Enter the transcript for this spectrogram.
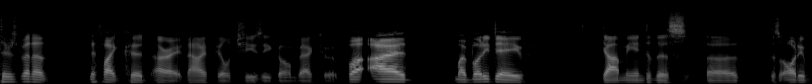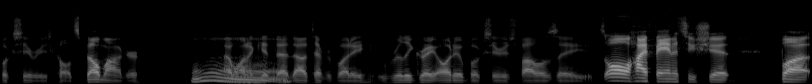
there's been a if I could. All right, now I feel cheesy going back to it, but I my buddy Dave got me into this uh this audiobook series called Spellmonger. I want to get Mm. that out to everybody. Really great audiobook series follows a it's all high fantasy shit, but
